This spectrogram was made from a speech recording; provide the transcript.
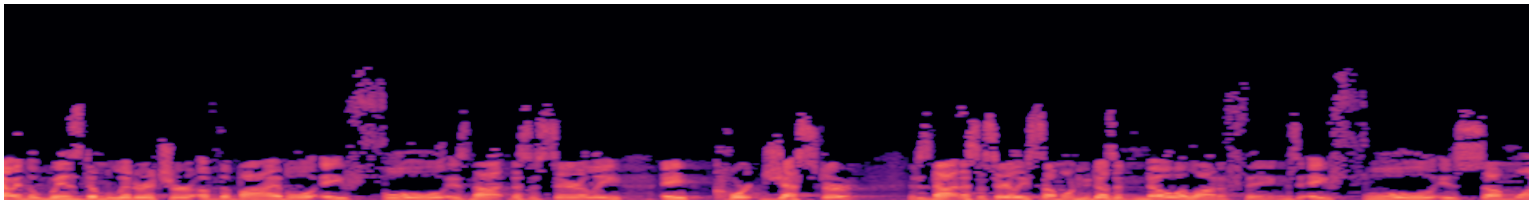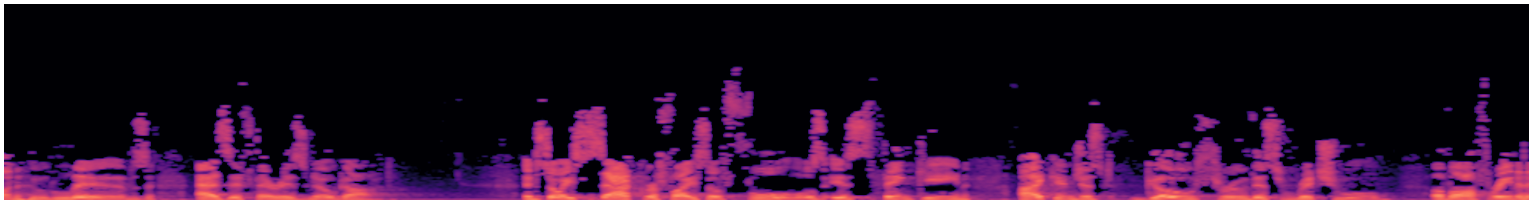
Now, in the wisdom literature of the Bible, a fool is not necessarily a court jester. It is not necessarily someone who doesn't know a lot of things. A fool is someone who lives as if there is no God. And so a sacrifice of fools is thinking, I can just go through this ritual of offering a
